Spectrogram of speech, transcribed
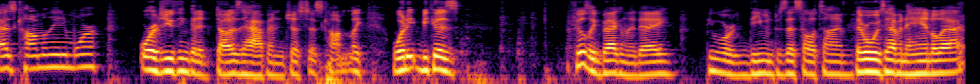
as commonly anymore? Or do you think that it does happen just as common? Like what? Because it feels like back in the day, people were demon possessed all the time. They were always having to handle that,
